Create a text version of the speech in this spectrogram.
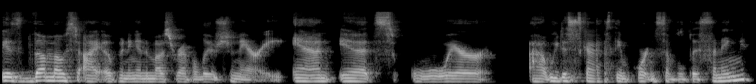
is the most eye opening and the most revolutionary. And it's where uh, we discuss the importance of listening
